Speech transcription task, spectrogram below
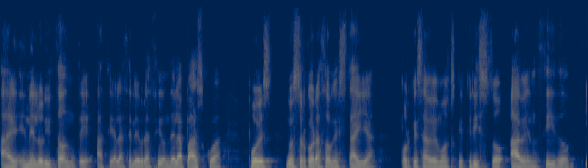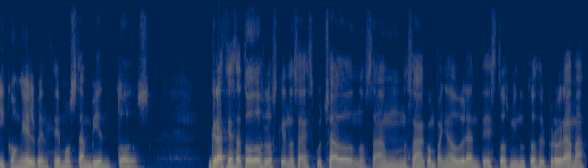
en el horizonte hacia la celebración de la Pascua, pues nuestro corazón estalla, porque sabemos que Cristo ha vencido y con Él vencemos también todos. Gracias a todos los que nos han escuchado, nos han, acompañado durante estos minutos del programa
